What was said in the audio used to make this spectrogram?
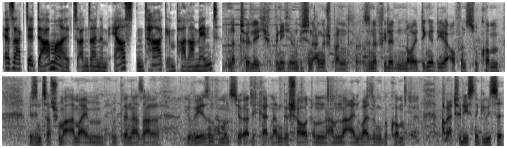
Er sagte damals an seinem ersten Tag im Parlament: Natürlich bin ich ein bisschen angespannt. Es sind ja viele neue Dinge, die auf uns zukommen. Wir sind zwar schon mal einmal im, im Plenarsaal gewesen, haben uns die Örtlichkeiten angeschaut und haben eine Einweisung bekommen. Aber natürlich ist eine gewisse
